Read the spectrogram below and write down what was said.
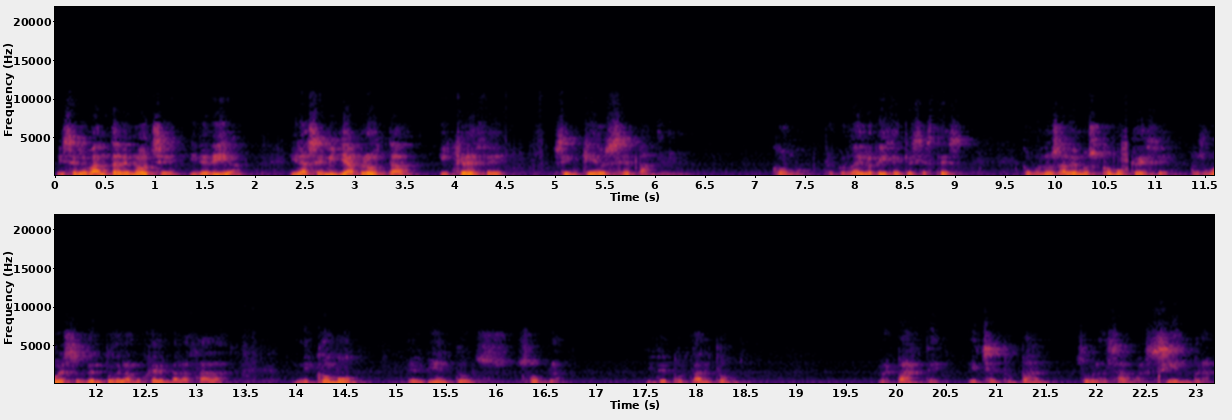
y se levanta de noche y de día, y la semilla brota y crece sin que él sepa cómo. ¿Recordáis lo que dice Eclesiastés? Como no sabemos cómo crece los huesos dentro de la mujer embarazada, ni cómo el viento sopla. Dice, por tanto, reparte, echa tu pan sobre las aguas, siembra.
